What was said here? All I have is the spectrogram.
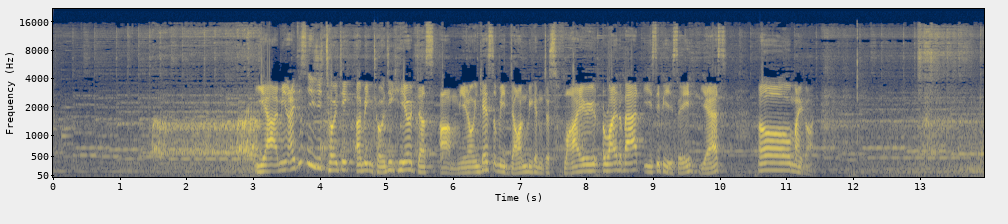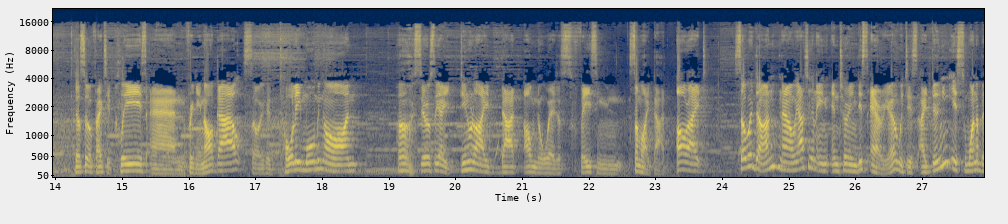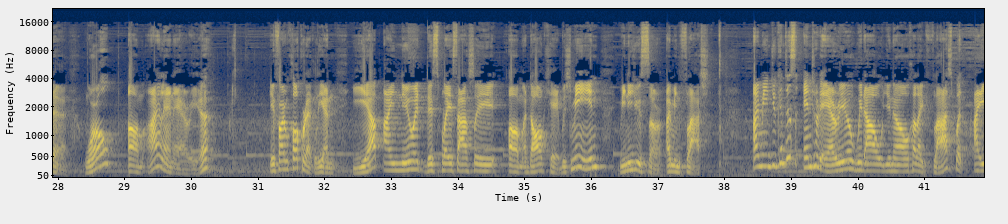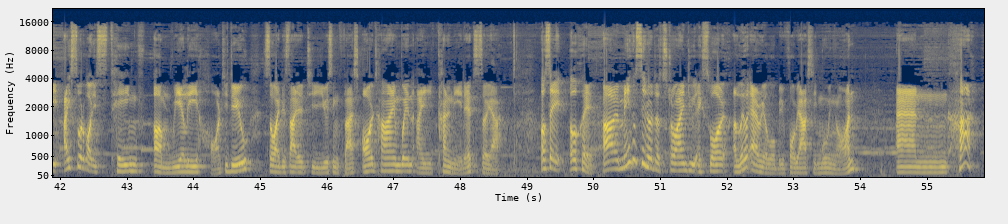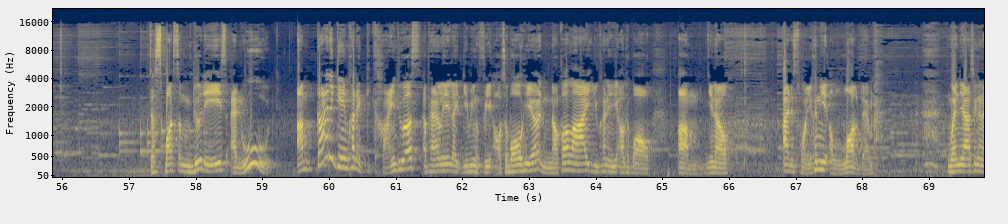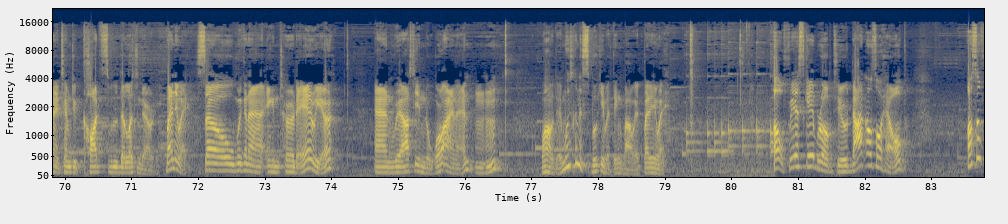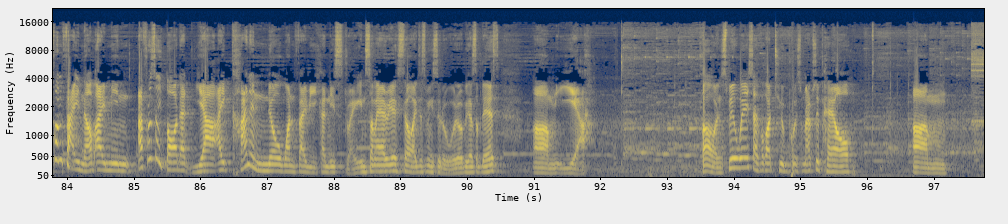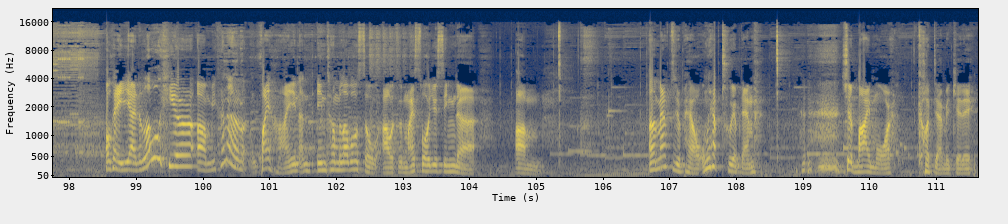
Yeah, I mean, I just need to Togetic, I mean, Togetic here, just, um, you know, in case we're done, we can just fly right about, easy peasy, yes. Oh my god. Just so effective, please, and freaking knockout, so we could totally moving on. Oh, seriously, I didn't realize that out of nowhere just facing something like that. Alright, so we're done. Now we're actually going to enter in this area, which is, I think is one of the Whirl um, Island area. If I recall correctly, and yep, I knew it, this place actually um, a dark cave, which means we need user, I mean Flash. I mean, you can just enter the area without, you know, kind of like Flash, but I, I sort of it's staying um, really hard to do, so I decided to using Flash all the time when I kind of need it, so yeah. Say, okay, I may consider just trying to explore a little area a little before we actually moving on. And, huh, just spot some goodies and ooh, I'm glad the game kind of kind to us. Apparently, like giving a free Ultra Ball here. Not gonna lie, you kind of need Ultra Ball. Um, you know, at this point, you can need a lot of them when you're actually gonna attempt to catch the legendary. But anyway, so we're gonna enter the area, and we're actually in the Whirl Island. Mm-hmm. Wow, that was kind of spooky if I think about it, but anyway. Oh, free escape rope too, that also helped. Also, fun fact enough, I mean, at first I thought that, yeah, I kind of know 1 5 e can need strength in some areas, so I just it a because of this. Um, yeah. Oh, and Spillways, I forgot to push Max Repel. Um, okay, yeah, the level here, um, you kind of quite high in, in term level, so I might as well using the, um, uh, Max Repel, only have two of them. Should buy more. God damn it, kitty.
